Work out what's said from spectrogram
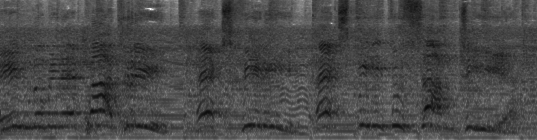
In nomine Patri, ex Filii, ex Spiritus Sancti.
